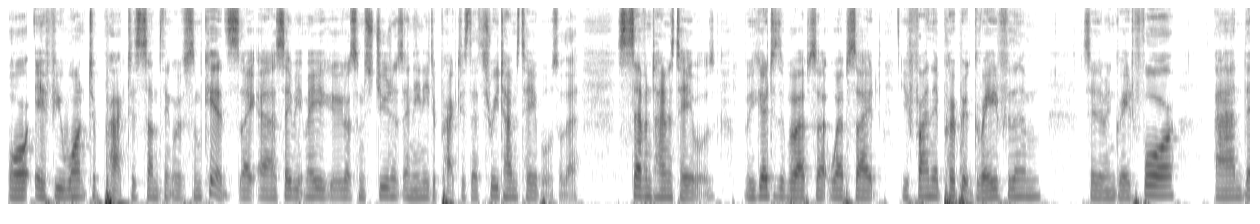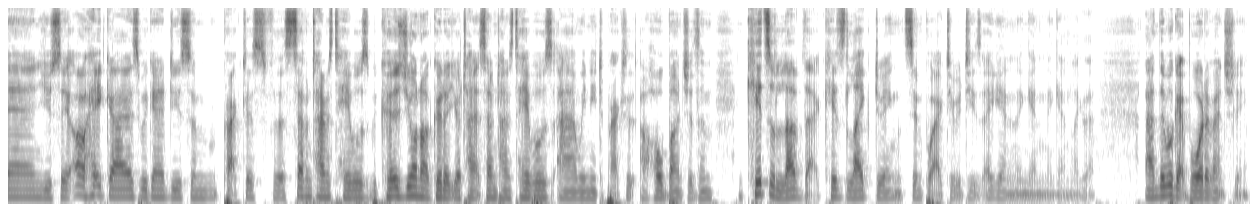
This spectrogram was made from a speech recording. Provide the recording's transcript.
or if you want to practice something with some kids. Like uh, say maybe you've got some students and they need to practice their three times tables or their seven times tables. You go to the website, website, you find the appropriate grade for them. Say they're in grade four, and then you say, "Oh, hey guys, we're going to do some practice for the seven times tables because you're not good at your t- seven times tables, and we need to practice a whole bunch of them." And kids will love that. Kids like doing simple activities again and again and again like that, and they will get bored eventually.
